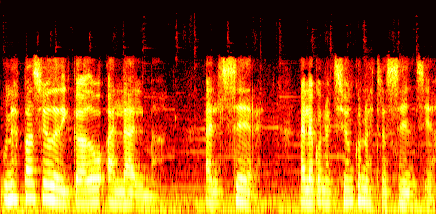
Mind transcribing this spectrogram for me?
un espacio dedicado al alma, al ser, a la conexión con nuestra esencia.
